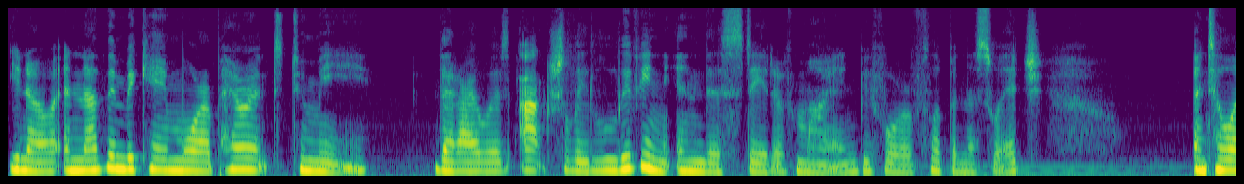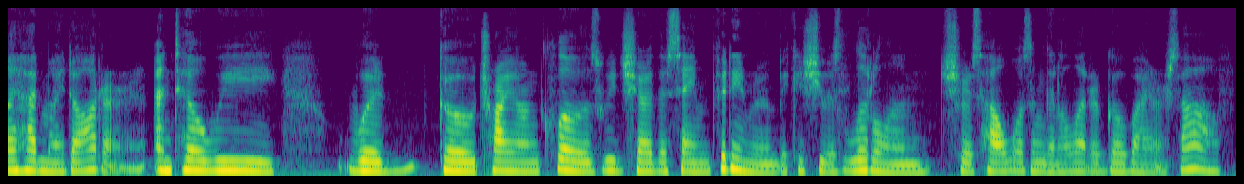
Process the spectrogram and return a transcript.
You know, and nothing became more apparent to me that I was actually living in this state of mind before flipping the switch until I had my daughter, until we would go try on clothes. We'd share the same fitting room because she was little and sure as hell wasn't going to let her go by herself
